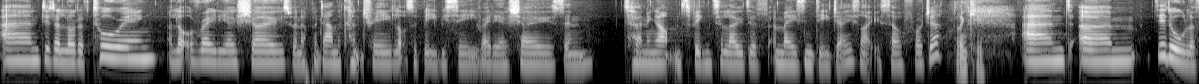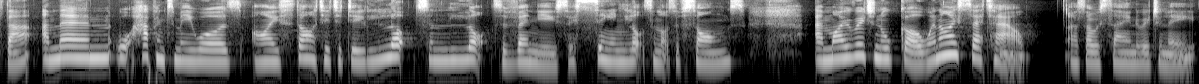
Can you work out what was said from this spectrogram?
and did a lot of touring, a lot of radio shows, went up and down the country, lots of BBC radio shows, and turning up and speaking to loads of amazing DJs like yourself, Roger Thank you. and um, did all of that. And then what happened to me was I started to do lots and lots of venues, so singing lots and lots of songs. And my original goal, when I set out, as I was saying originally,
